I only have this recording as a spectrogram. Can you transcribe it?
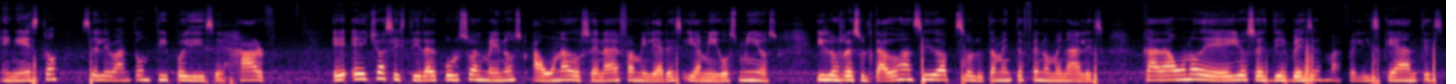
En esto se levanta un tipo y dice, Harv, he hecho asistir al curso al menos a una docena de familiares y amigos míos y los resultados han sido absolutamente fenomenales. Cada uno de ellos es diez veces más feliz que antes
